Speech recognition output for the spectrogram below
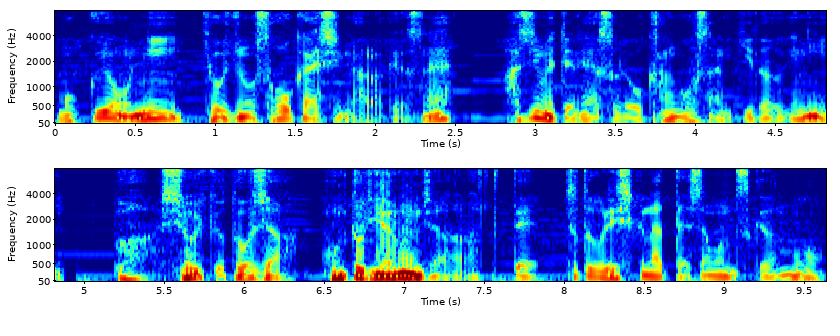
木曜に教授の総会診があるわけですね。初めてね、それを看護婦さんに聞いた時に、うわ、白い巨頭じゃ、本当にやるんじゃ、って、ちょっと嬉しくなったりしたもんですけども、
